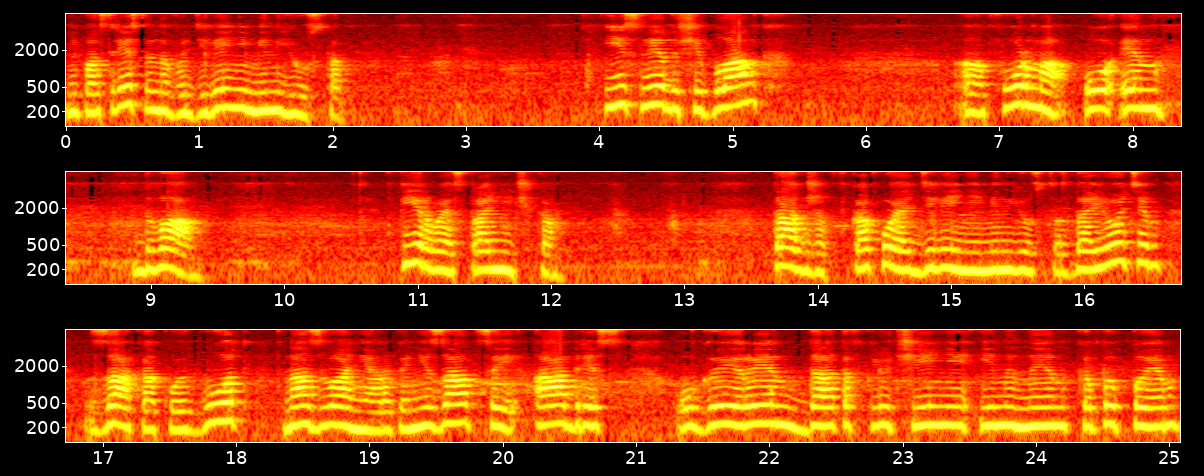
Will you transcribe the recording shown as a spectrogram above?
непосредственно в отделении Минюста. И следующий бланк, э, форма ОН2. Первая страничка. Также в какое отделение Минюста сдаете, за какой год, название организации, адрес, ОГРН, дата включения, ИНН, КПП.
